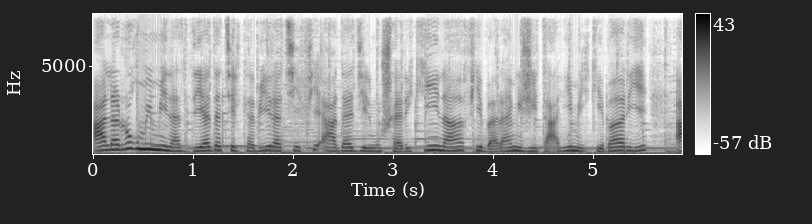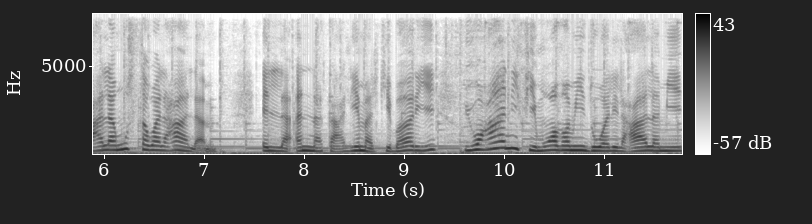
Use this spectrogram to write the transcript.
على الرغم من الزيادة الكبيرة في أعداد المشاركين في برامج تعليم الكبار على مستوى العالم، إلا أن تعليم الكبار يعاني في معظم دول العالم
